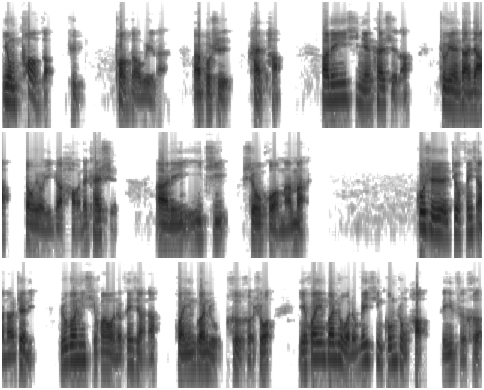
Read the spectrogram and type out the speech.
用创造去创造未来，而不是害怕。二零一七年开始了，祝愿大家都有一个好的开始。二零一七收获满满。故事就分享到这里。如果你喜欢我的分享呢，欢迎关注赫赫说，也欢迎关注我的微信公众号李子赫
